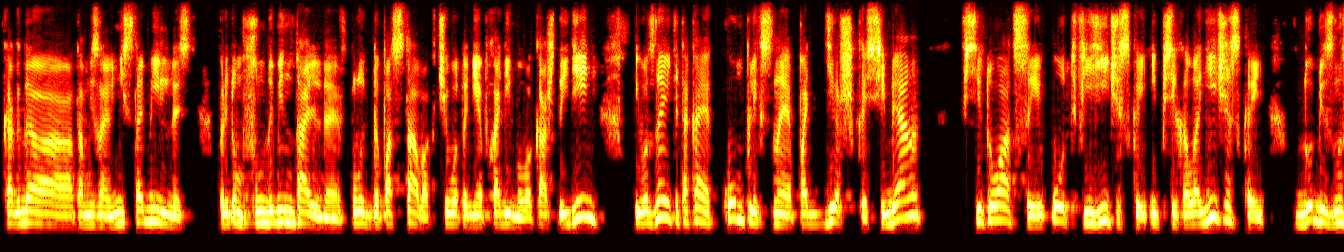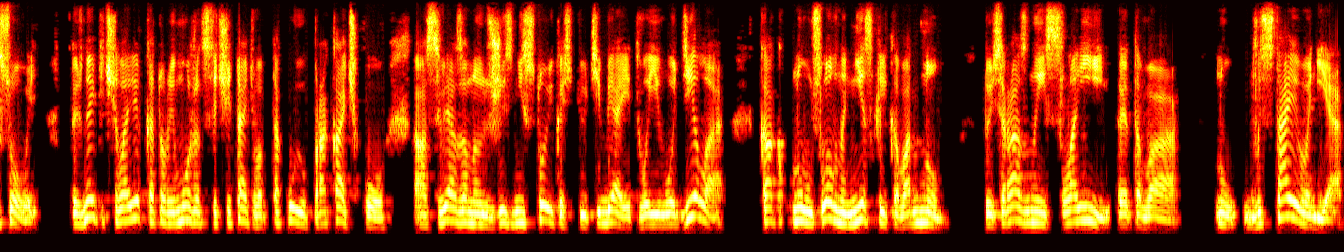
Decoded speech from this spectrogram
когда, там, не знаю, нестабильность, притом фундаментальная, вплоть до поставок чего-то необходимого каждый день. И вот, знаете, такая комплексная поддержка себя в ситуации от физической и психологической до бизнесовой. То есть, знаете, человек, который может сочетать вот такую прокачку, а, связанную с жизнестойкостью тебя и твоего дела, как, ну, условно, несколько в одном. То есть разные слои этого ну, выстаивания,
